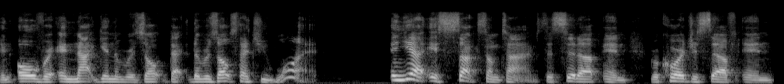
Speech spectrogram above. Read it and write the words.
and over and not getting the result that the results that you want. And yeah, it sucks sometimes to sit up and record yourself and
